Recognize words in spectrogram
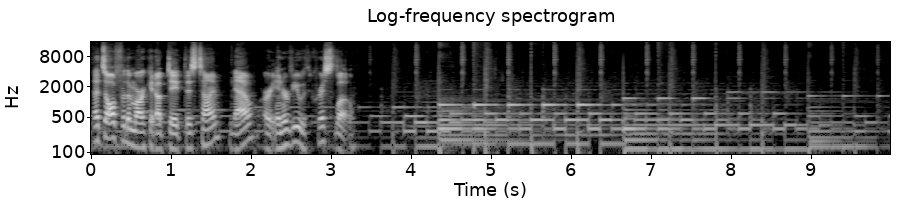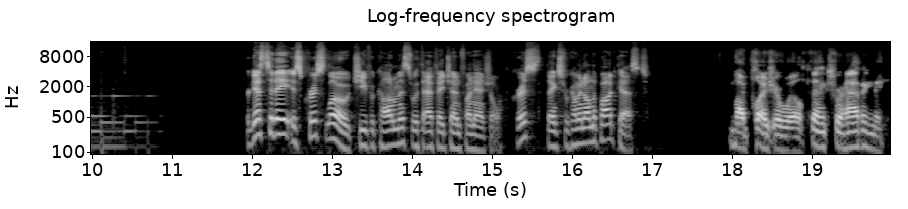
That's all for the market update this time. Now, our interview with Chris Low. Our guest today is Chris Low, Chief Economist with FHN Financial. Chris, thanks for coming on the podcast. My pleasure, Will. Thanks for having me.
